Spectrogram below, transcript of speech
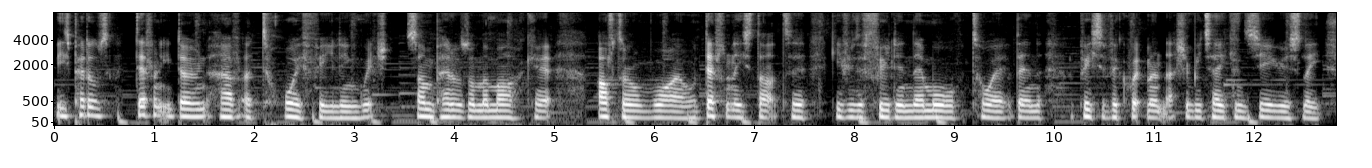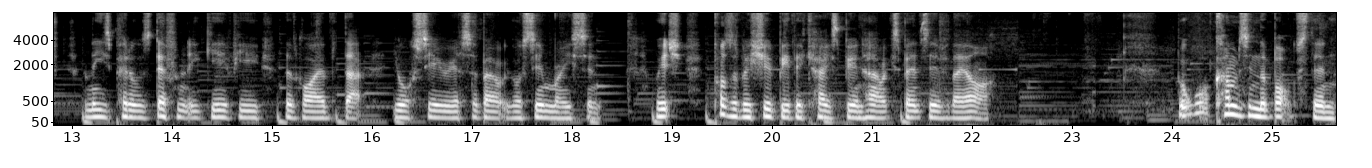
These pedals definitely don't have a toy feeling, which some pedals on the market after a while definitely start to give you the feeling they're more of a toy than a piece of equipment that should be taken seriously. And these pedals definitely give you the vibe that you're serious about your sim racing which possibly should be the case being how expensive they are. But what comes in the box then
